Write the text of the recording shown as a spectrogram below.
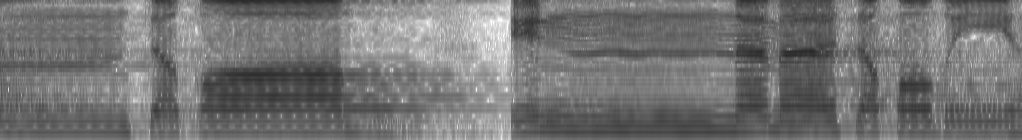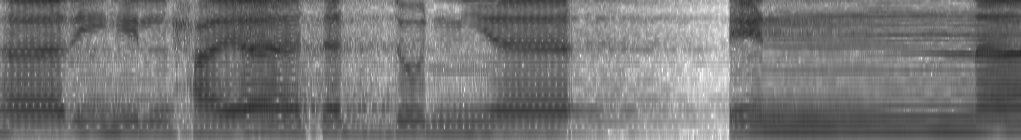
أنت قاض إنما تقضي هذه الحياة الدنيا إنا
